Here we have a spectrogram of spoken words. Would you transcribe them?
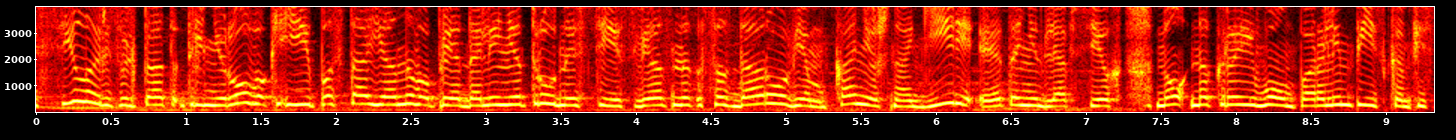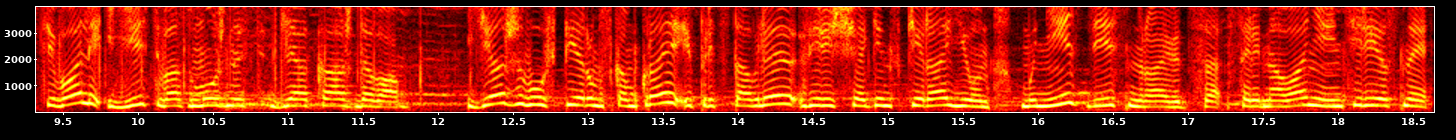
сила – результат тренировок и постоянного преодоления трудностей, связанных со здоровьем. Конечно, гири – это не для всех, но на Краевом паралимпийском фестивале есть возможность для каждого. Я живу в Пермском крае и представляю Верещагинский район. Мне здесь нравится. Соревнования интересные.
